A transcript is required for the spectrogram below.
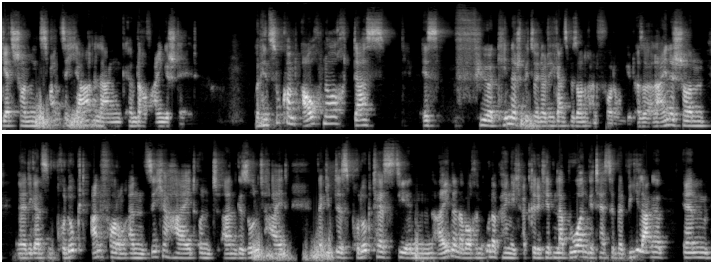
jetzt schon 20 Jahre lang ähm, darauf eingestellt. Und hinzu kommt auch noch, dass es für Kinderspielzeug natürlich ganz besondere Anforderungen gibt. Also alleine schon äh, die ganzen Produktanforderungen an Sicherheit und an Gesundheit. Da gibt es Produkttests, die in eigenen, aber auch in unabhängig akkreditierten Laboren getestet wird. Wie lange ähm,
